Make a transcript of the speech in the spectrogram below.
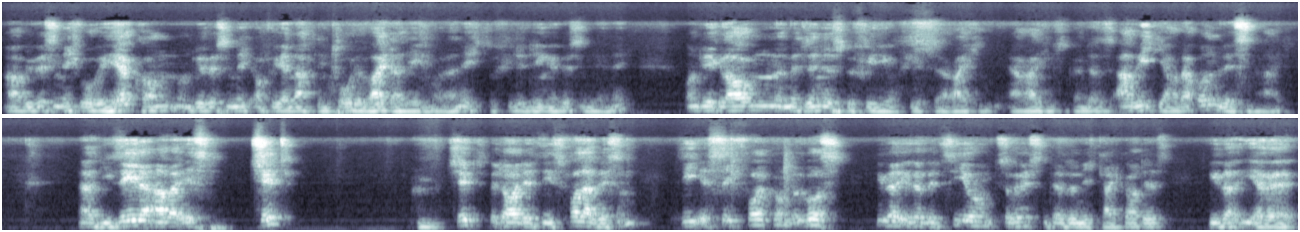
Aber wir wissen nicht, wo wir herkommen und wir wissen nicht, ob wir nach dem Tode weiterleben oder nicht. So viele Dinge wissen wir nicht. Und wir glauben, mit Sinnesbefriedigung viel zu erreichen, erreichen zu können. Das ist Avidya oder Unwissenheit. Äh, die Seele aber ist Chit. Chit bedeutet, sie ist voller Wissen. Sie ist sich vollkommen bewusst über ihre Beziehung zur höchsten Persönlichkeit Gottes, über ihre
